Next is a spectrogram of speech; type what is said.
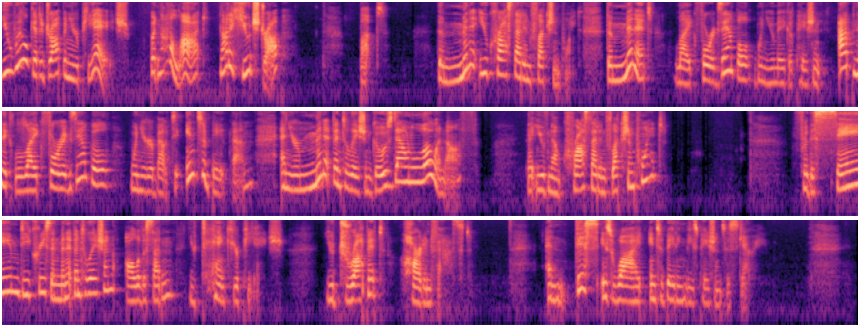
you will get a drop in your pH, but not a lot, not a huge drop. But the minute you cross that inflection point, the minute, like for example, when you make a patient apneic, like for example, when you're about to intubate them and your minute ventilation goes down low enough that you've now crossed that inflection point, for the same decrease in minute ventilation, all of a sudden you tank your pH. You drop it hard and fast. And this is why intubating these patients is scary.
